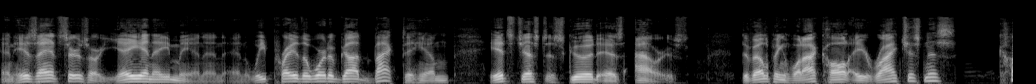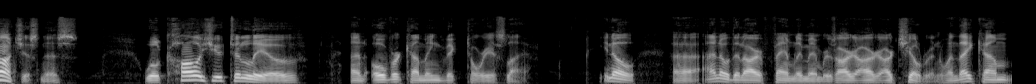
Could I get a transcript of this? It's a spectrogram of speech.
And his answers are yea and amen, and, and we pray the word of God back to him. It's just as good as ours. Developing what I call a righteousness consciousness will cause you to live an overcoming victorious life. You know, uh, I know that our family members, our, our, our children, when they come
